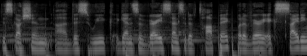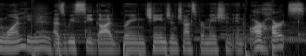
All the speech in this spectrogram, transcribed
discussion uh, this week. Again, it's a very sensitive topic, but a very exciting one Amen. as we see God bring change and transformation in our hearts.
